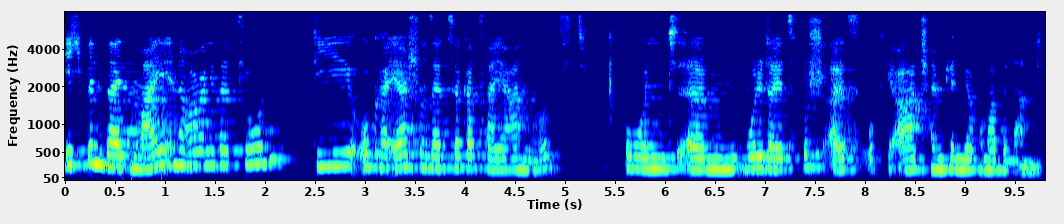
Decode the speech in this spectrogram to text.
ich bin seit Mai in der Organisation, die OKR schon seit circa zwei Jahren nutzt und ähm, wurde da jetzt frisch als OKR-Champion, wie auch immer, benannt.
